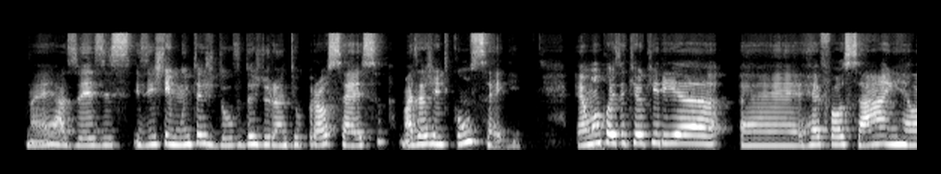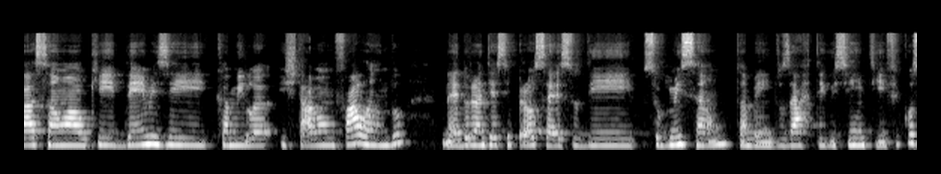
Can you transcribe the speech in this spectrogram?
né? Às vezes existem muitas dúvidas durante o processo, mas a gente consegue. É uma coisa que eu queria é, reforçar em relação ao que Demis e Camila estavam falando, né, durante esse processo de submissão também dos artigos científicos,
